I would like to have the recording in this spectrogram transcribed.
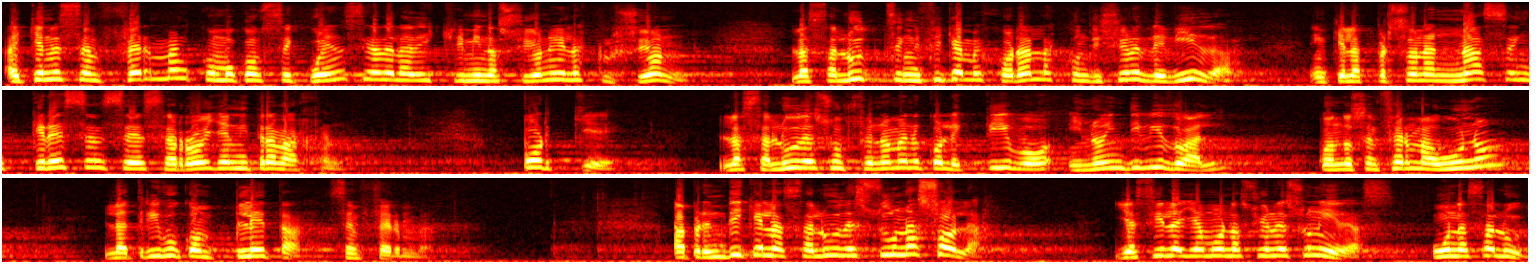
Hay quienes se enferman como consecuencia de la discriminación y la exclusión. La salud significa mejorar las condiciones de vida en que las personas nacen, crecen, se desarrollan y trabajan. Porque la salud es un fenómeno colectivo y no individual. Cuando se enferma uno, la tribu completa se enferma aprendí que la salud es una sola, y así la llamó Naciones Unidas, una salud,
